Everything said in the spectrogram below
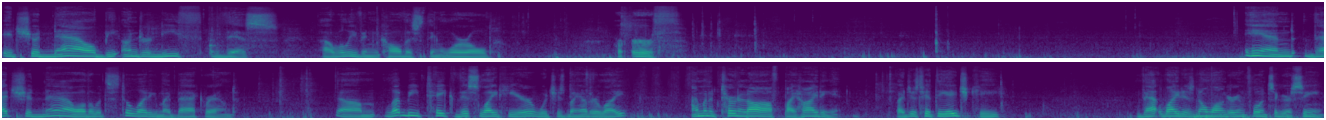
it should now be underneath this. Uh, we'll even call this thing world or earth. And that should now, although it's still lighting my background, um, let me take this light here, which is my other light. I'm going to turn it off by hiding it. If I just hit the H key, that light is no longer influencing our scene.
